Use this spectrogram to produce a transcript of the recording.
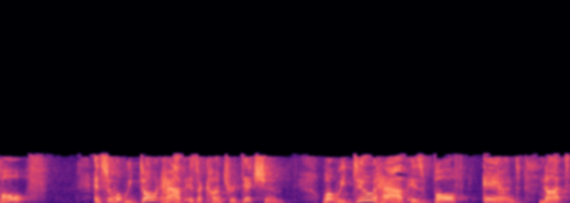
both. And so, what we don't have is a contradiction. What we do have is both and, not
